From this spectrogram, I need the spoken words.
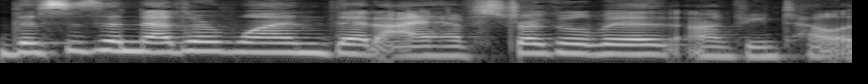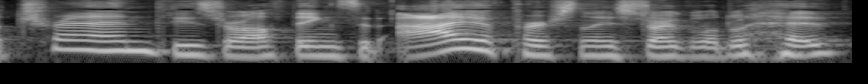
This is another one that I have struggled with. I don't know you can tell a trend. These are all things that I have personally struggled with.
